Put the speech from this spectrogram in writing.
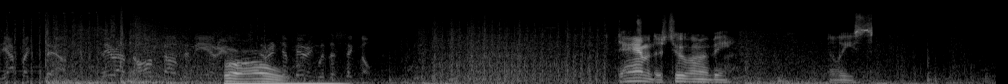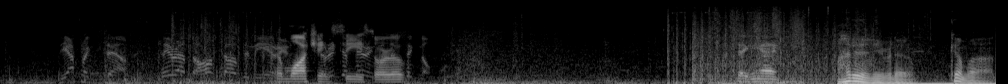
The uplink's down. Clear out the hostiles in the area. Whoa. They're interfering with the signal. Damn there's two of them at B. At least. I'm watching C, sort of. the signal. Taking A. I didn't even know. Come on.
